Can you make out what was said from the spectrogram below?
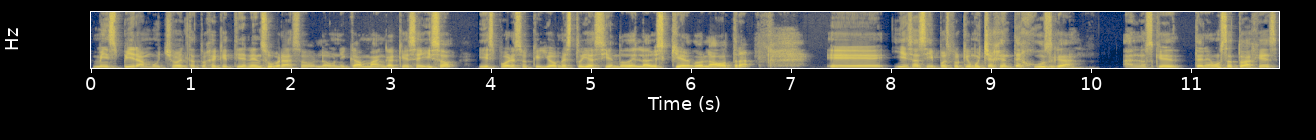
me inspira mucho el tatuaje que tiene en su brazo, la única manga que se hizo. Y es por eso que yo me estoy haciendo del lado izquierdo la otra. Eh, y es así, pues porque mucha gente juzga a los que tenemos tatuajes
